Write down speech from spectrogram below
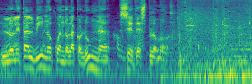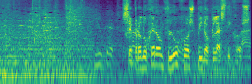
Lo letal vino cuando la columna se desplomó. Se produjeron flujos piroclásticos.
